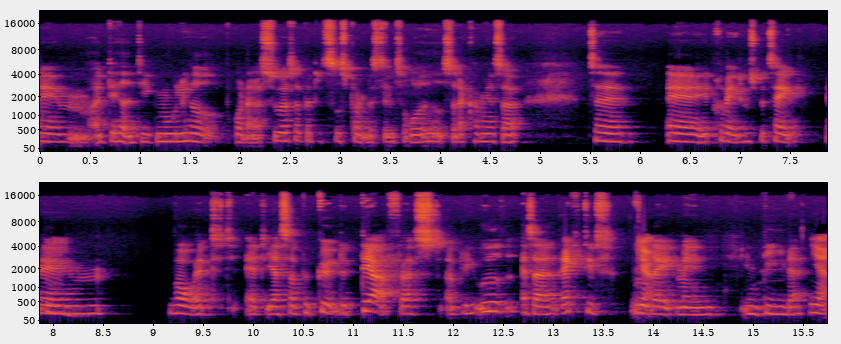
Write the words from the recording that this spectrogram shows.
Øhm, og det havde de ikke mulighed på grund af ressourcer på det tidspunkt at stille til rådighed. Så der kom jeg så til øh, et privat hospital, øhm, hvor at, at jeg så begyndte der først at blive ud, altså rigtigt udredt med en, en diva. ja.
